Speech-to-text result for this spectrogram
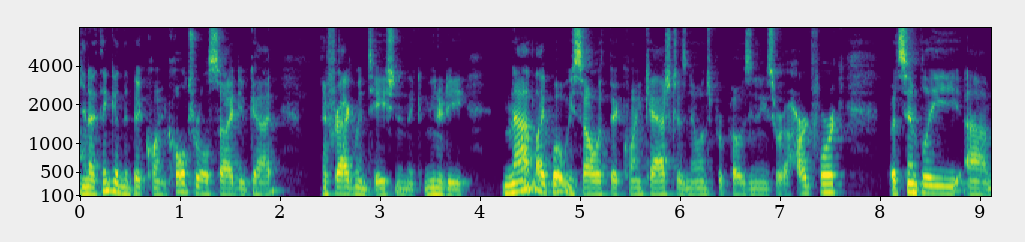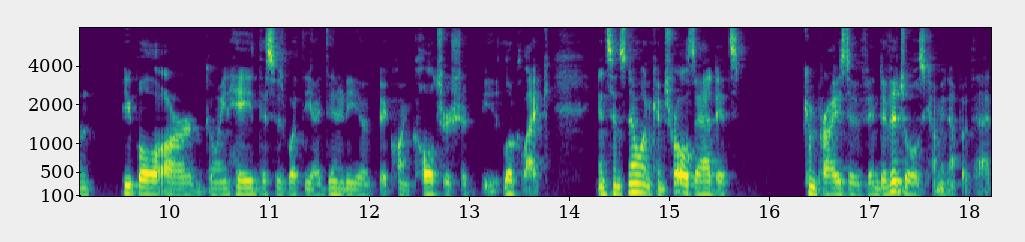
And I think in the Bitcoin cultural side, you've got a fragmentation in the community, not like what we saw with Bitcoin Cash, because no one's proposing any sort of hard fork, but simply um, people are going, hey, this is what the identity of Bitcoin culture should be look like. And since no one controls that, it's comprised of individuals coming up with that.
